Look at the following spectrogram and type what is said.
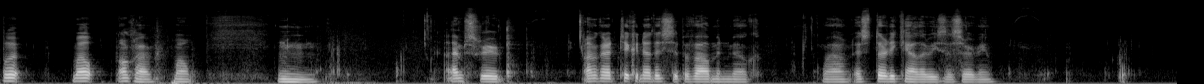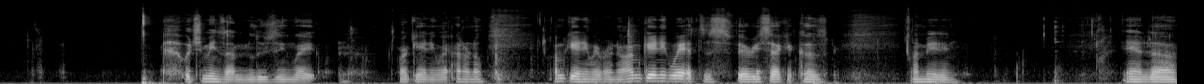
But well, okay. Well. Hmm. I'm screwed. I'm gonna take another sip of almond milk. Wow, it's 30 calories a serving. Which means I'm losing weight. Or gaining weight. I don't know. I'm gaining weight right now. I'm gaining weight at this very second because I'm eating. And, uh,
